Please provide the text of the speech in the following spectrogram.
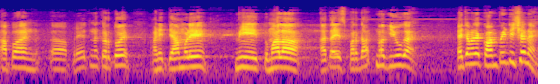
आपण प्रयत्न करतोय. आणि त्यामुळे मी तुम्हाला आता हे स्पर्धात्मक युग आहे. याच्यामध्ये कॉम्पिटिशन आहे.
